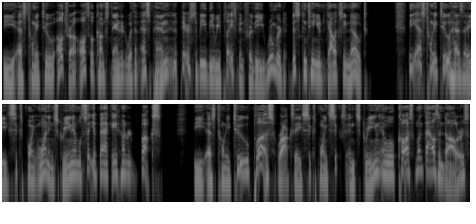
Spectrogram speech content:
The S22 Ultra also comes standard with an S Pen and appears to be the replacement for the rumored discontinued Galaxy Note. The S22 has a 6.1 inch screen and will set you back 800 bucks. The S22 Plus rocks a 6.6 inch screen and will cost $1,000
